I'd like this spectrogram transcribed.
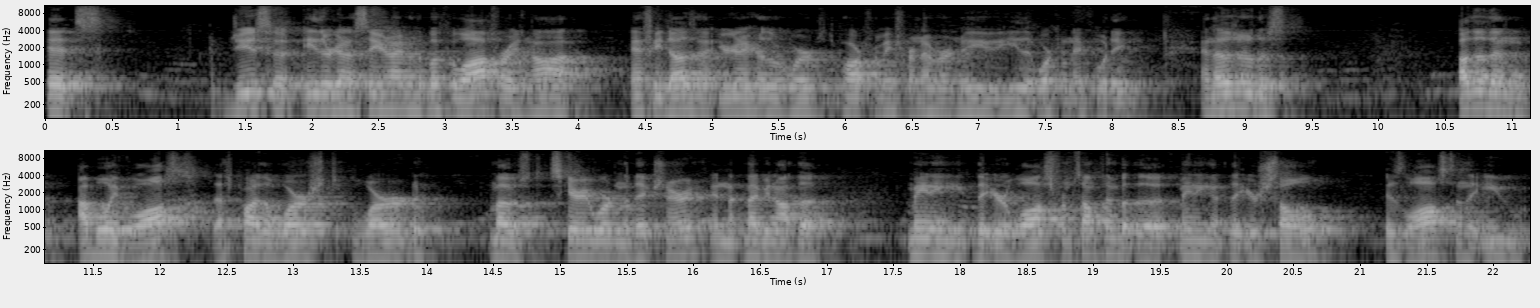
It's Jesus uh, either going to see your name in the book of life or he's not. And if he doesn't, you're going to hear the words, Depart from me, for I never knew you, ye that work iniquity. And those are the, other than, I believe, lost, that's probably the worst word most scary word in the dictionary, and maybe not the meaning that you're lost from something, but the meaning that your soul is lost and that you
